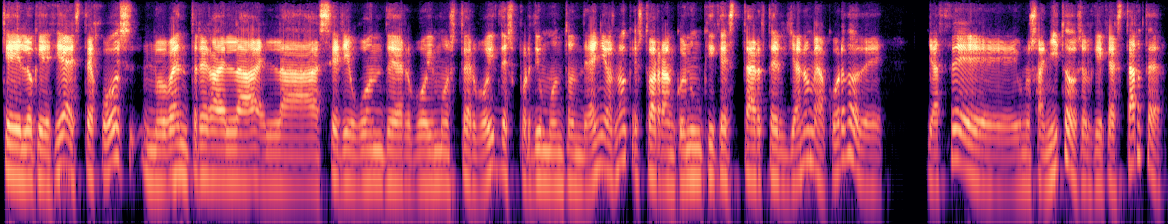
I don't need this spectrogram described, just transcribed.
Que lo que decía, este juego es nueva entrega en la, en la serie Wonder Boy Monster Boy después de un montón de años, ¿no? Que esto arrancó en un Kickstarter, ya no me acuerdo, de ya hace unos añitos el Kickstarter.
